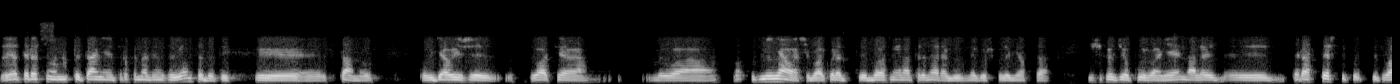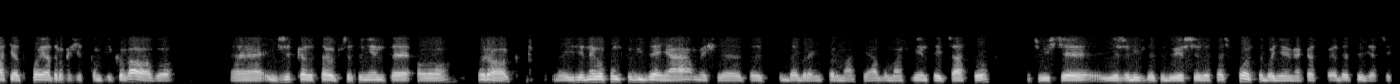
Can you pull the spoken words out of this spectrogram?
To ja teraz mam pytanie trochę nawiązujące do tych y, Stanów. Powiedziałeś, że sytuacja była, no, zmieniała się, bo akurat była zmiana trenera, głównego szkoleniowca jeśli chodzi o pływanie, no ale y, teraz też sytuacja twoja trochę się skomplikowała, bo e, igrzyska zostały przesunięte o rok. No i z jednego punktu widzenia, myślę, to jest dobra informacja, bo masz więcej czasu. Oczywiście, jeżeli zdecydujesz się zostać w Polsce, bo nie wiem, jaka jest twoja decyzja, czy,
